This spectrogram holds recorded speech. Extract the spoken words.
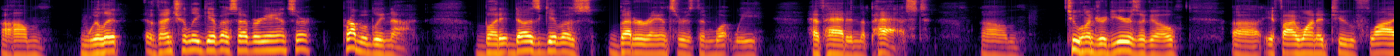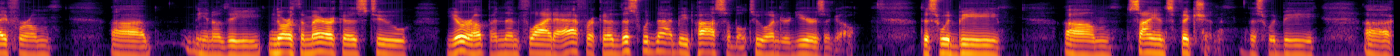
Um, will it eventually give us every answer? Probably not but it does give us better answers than what we have had in the past. Um, 200 years ago, uh, if I wanted to fly from, uh, you know, the North Americas to Europe and then fly to Africa, this would not be possible 200 years ago. This would be um, science fiction. This would be uh,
